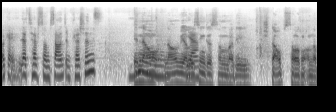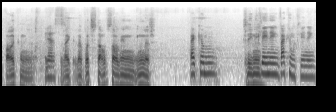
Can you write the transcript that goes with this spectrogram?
okay. Let's have some sound impressions. And now, now we are Yeah. listening to somebody staubsaugen on the balcony. Yes, Like, like what's staubsaugen in English? vacuum Cleaning. cleaning, vacuum cleaning.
